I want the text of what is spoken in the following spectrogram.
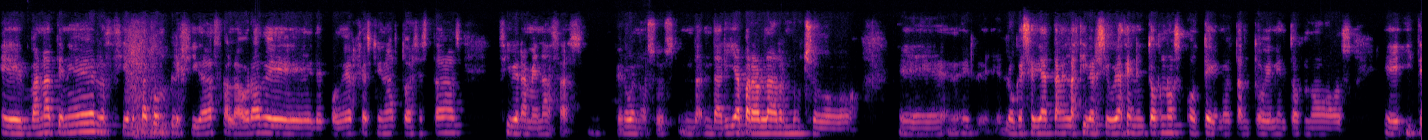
eh, van a tener cierta complejidad a la hora de, poder gestionar todas estas ciberamenazas. Pero bueno, eso daría para hablar mucho eh, lo que sería también la ciberseguridad en entornos OT, no tanto en entornos eh, IT.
